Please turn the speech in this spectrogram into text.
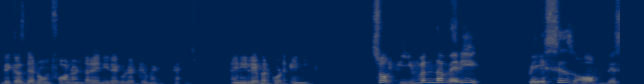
because they don't fall under any regulatory mechanism any labour code anything so even the very basis of this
